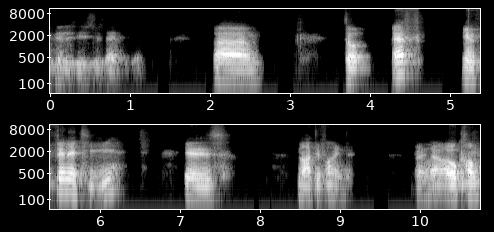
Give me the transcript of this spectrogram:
infinity is just F. Um, so F infinity is not defined. Right? That will come.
